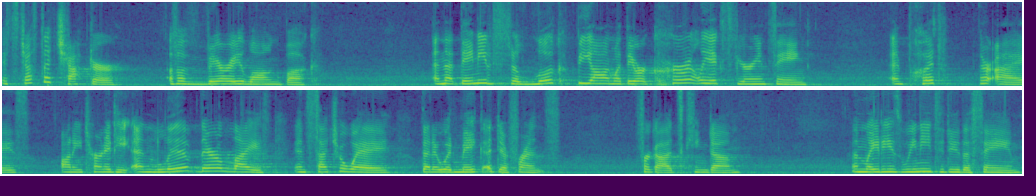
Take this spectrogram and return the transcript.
it's just a chapter of a very long book. And that they needed to look beyond what they were currently experiencing and put their eyes on eternity and live their life in such a way that it would make a difference for God's kingdom. And ladies, we need to do the same.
